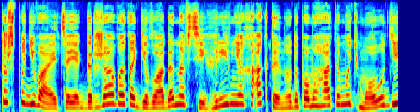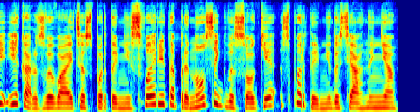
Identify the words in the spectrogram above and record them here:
Тож сподівається, як держава, так і влада на всіх рівнях активно допомагатимуть молоді, яка розвивається в спортивній сфері та приносить високі спортивні досягнення.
